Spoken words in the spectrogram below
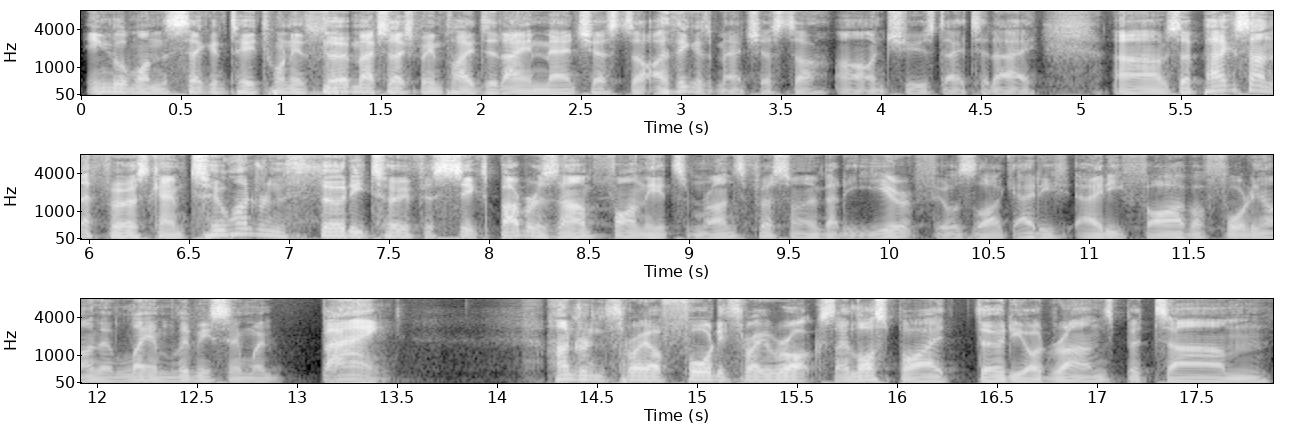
England won the second T20. The third match has actually been played today in Manchester. I think it's Manchester uh, on Tuesday today. Um, so Pakistan, their first game, 232 for six. Babar Azam finally hit some runs. First time in about a year, it feels like. 80, 85 or 49. Then Liam Livingstone went bang. 103 or 43 rocks. They lost by 30 odd runs. But um,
